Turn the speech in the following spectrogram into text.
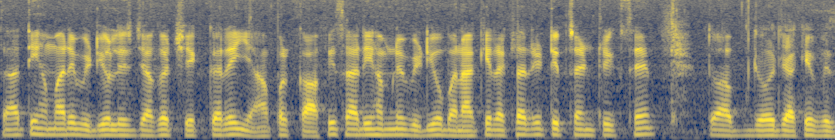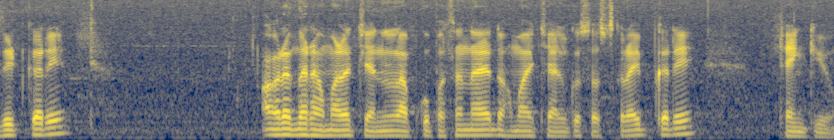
साथ ही हमारे वीडियो लिस्ट जाकर चेक करें, यहाँ पर काफ़ी सारी हमने वीडियो बना के रखा रही टिप्स एंड ट्रिक्स हैं तो आप जो जाके विज़िट करें। और अगर हमारा चैनल आपको पसंद आए तो हमारे चैनल को सब्सक्राइब करें। Thank you.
